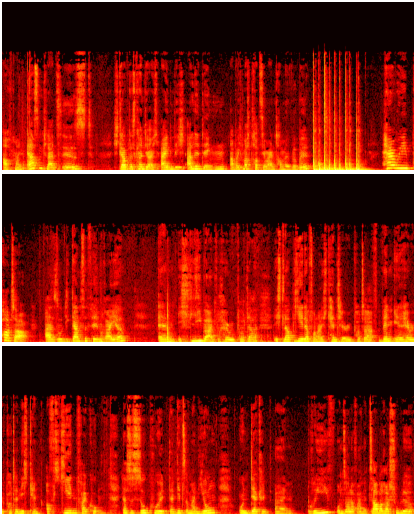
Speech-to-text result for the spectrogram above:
Auf meinem ersten Platz ist, ich glaube, das könnt ihr euch eigentlich alle denken, aber ich mache trotzdem einen Trommelwirbel. Harry Potter, also die ganze Filmreihe. Ähm, ich liebe einfach Harry Potter. Ich glaube, jeder von euch kennt Harry Potter. Wenn ihr Harry Potter nicht kennt, auf jeden Fall gucken. Das ist so cool. Da geht es um einen Jungen und der kriegt einen Brief und soll auf eine Zaubererschule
